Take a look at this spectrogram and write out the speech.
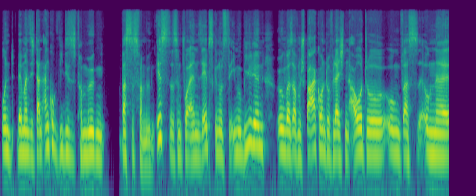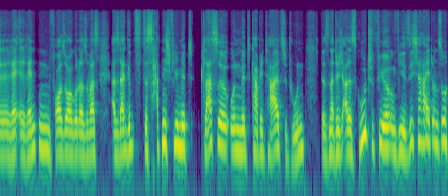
Und wenn man sich dann anguckt, wie dieses Vermögen was das Vermögen ist. Das sind vor allem selbstgenutzte Immobilien, irgendwas auf dem Sparkonto, vielleicht ein Auto, irgendwas, irgendeine Re Rentenvorsorge oder sowas. Also da gibt's, das hat nicht viel mit Klasse und mit Kapital zu tun. Das ist natürlich alles gut für irgendwie Sicherheit und so.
